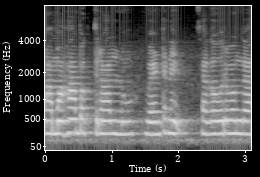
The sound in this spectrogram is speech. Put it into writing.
ఆ మహాభక్తురాలను వెంటనే సగౌరవంగా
